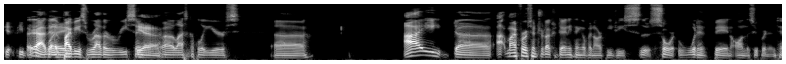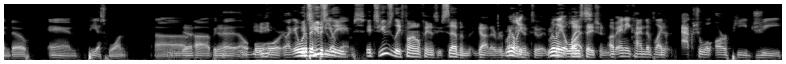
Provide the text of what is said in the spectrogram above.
get people. Yeah, to play. the five E is rather recent. Yeah. uh, last couple of years. Uh, I uh, my first introduction to anything of an RPG sort would have been on the Super Nintendo and the PS One. Uh, Yeah, uh, because yeah. or, or, like it would have been usually- video games It's usually Final Fantasy VII that got everybody Really, into it. really it was PlayStation. of any kind of like Yeah. actual RPG.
